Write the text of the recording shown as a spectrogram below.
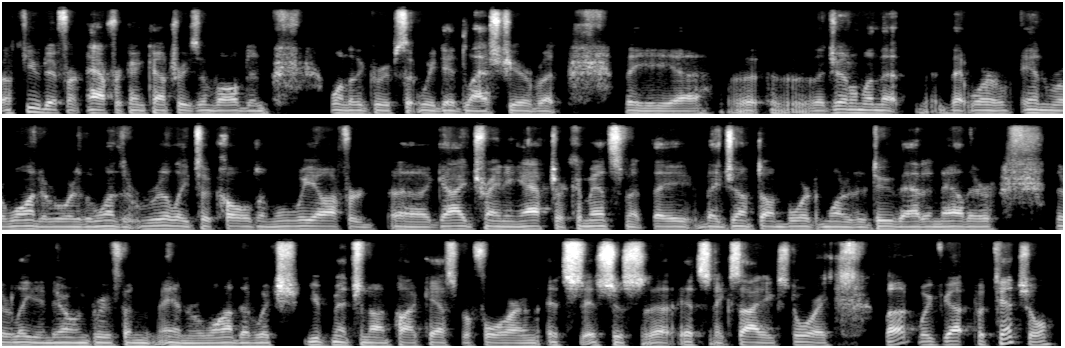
a few different African countries involved in one of the groups that we did last year. But the uh, the, gentlemen that that were in Rwanda were the ones that really took hold. And when we offered uh, guide training after commencement, they they jumped on board and wanted to do that. And now they're they're leading their own group in, in Rwanda, which you've mentioned on podcasts before. And it's it's just uh, it's an exciting story. But we've got potential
